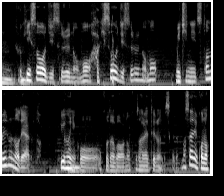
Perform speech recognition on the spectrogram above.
うん拭き掃除するのも掃き掃除するのも道に努めるのであるというふうにこうお言葉を残されてるんですけど、まさにこの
